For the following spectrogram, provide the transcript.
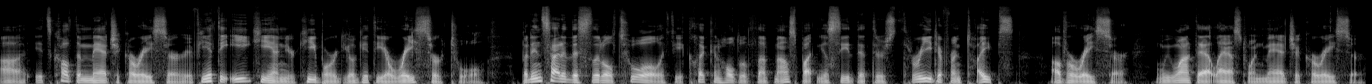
Uh, it's called the Magic Eraser. If you hit the E key on your keyboard, you'll get the Eraser tool. But inside of this little tool, if you click and hold with the left mouse button, you'll see that there's three different types of eraser. And we want that last one, Magic Eraser.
